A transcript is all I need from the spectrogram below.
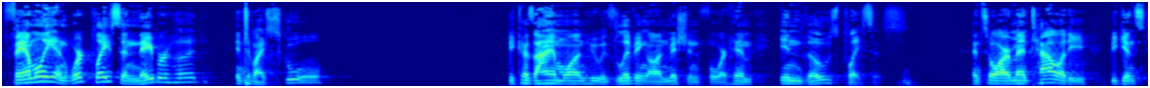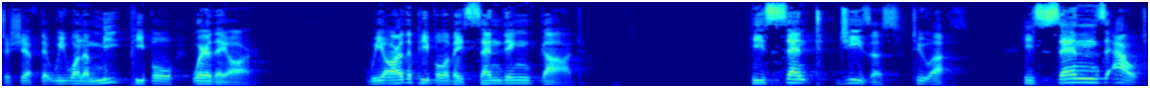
family and workplace and neighborhood, into my school, because I am one who is living on mission for Him in those places. And so our mentality begins to shift, that we want to meet people where they are. We are the people of a sending God. He sent Jesus to us. He sends out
